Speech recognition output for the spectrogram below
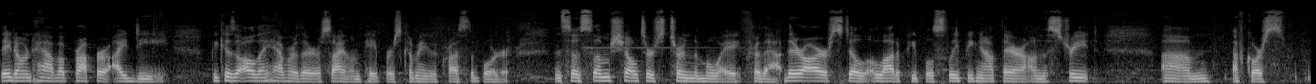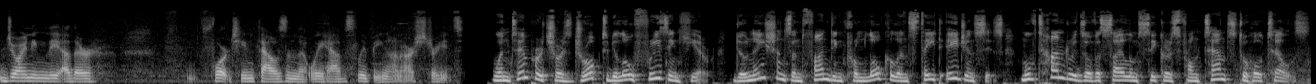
They don't have a proper ID because all they have are their asylum papers coming across the border. And so some shelters turn them away for that. There are still a lot of people sleeping out there on the street. Um, of course, joining the other 14,000 that we have sleeping on our streets. When temperatures dropped below freezing here, donations and funding from local and state agencies moved hundreds of asylum seekers from tents to hotels.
